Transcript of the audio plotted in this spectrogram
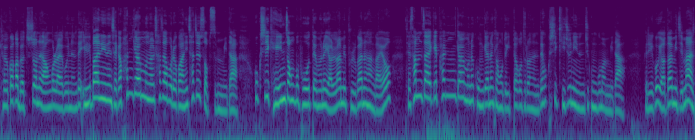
결과가 몇 주 전에 나온 걸로 알고 있는데 일반인은 제가 판결문을 찾아보려고 하니 찾을 수 없습니다. 혹시 개인정보 보호 때문에 열람이 불가능한가요? 제 3자에게 판결문을 공개하는 경우도 있다고 들었는데 혹시 기준이 있는지 궁금합니다. 그리고 여담이지만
